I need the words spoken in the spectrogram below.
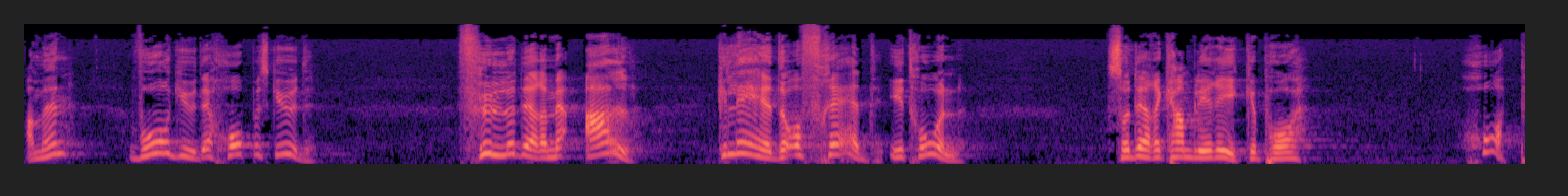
Amen. Vår Gud er håpets Gud. Fylle dere med all glede og fred i troen, så dere kan bli rike på håp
